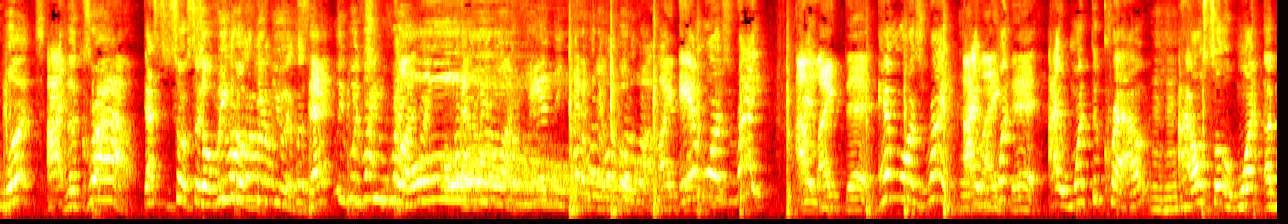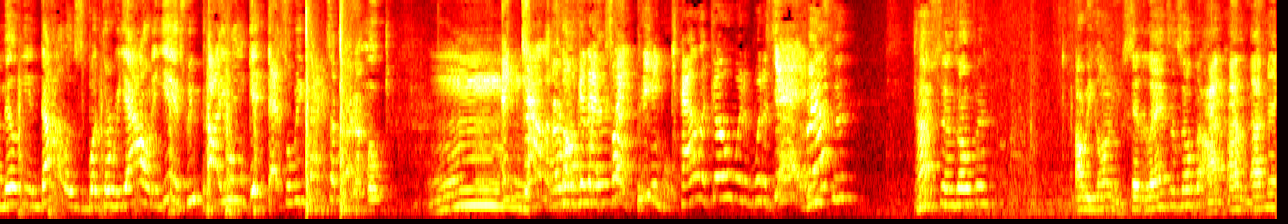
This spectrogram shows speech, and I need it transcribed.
want I- the crowd. That's so. So, So we hold gonna hold give you exactly what Right, you right, want, right, right. and we Hold on, gonna hold on, handicap your hold on, hold vote. on. I like that. Anwar's right. I like that. Anwar's right. I like want, that. I want the crowd. Mm-hmm. I also want a million dollars, but the reality is we probably won't get that. So we got to Murda Mook Mm. and Calicoe. Talking that type talk in Calicoe with with a Yeah. crowd? Houston, Houston's open. Are we going? to Atlanta's open. I, I, I mean,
